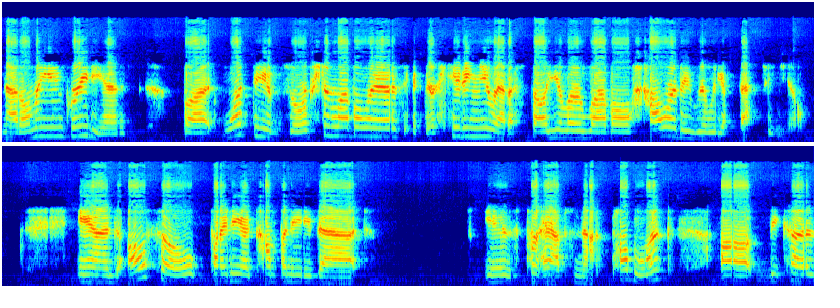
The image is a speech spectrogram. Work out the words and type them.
not only ingredients, but what the absorption level is, if they're hitting you at a cellular level, how are they really affecting you? And also finding a company that is perhaps not public uh, because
